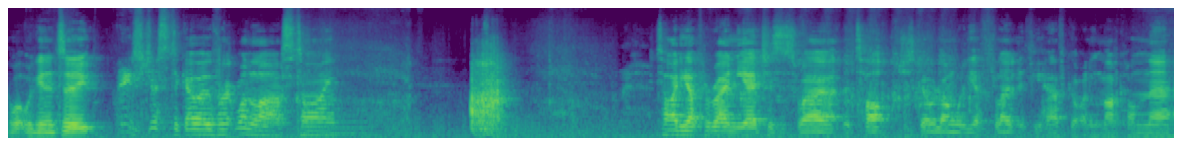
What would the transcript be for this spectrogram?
What we're going to do is just to go over it one last time. Tidy up around the edges as well at the top. Just go along with your float if you have got any muck on there.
